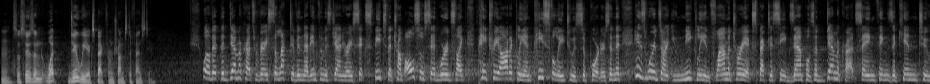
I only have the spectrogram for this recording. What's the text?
Mm. So, Susan, what do we expect from Trump's defense team? Well, the, the, Democrats were very selective in that infamous January 6th speech that Trump also said words like patriotically and peacefully to his supporters, and that his words aren't uniquely inflammatory. Expect to see examples of Democrats saying things akin to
